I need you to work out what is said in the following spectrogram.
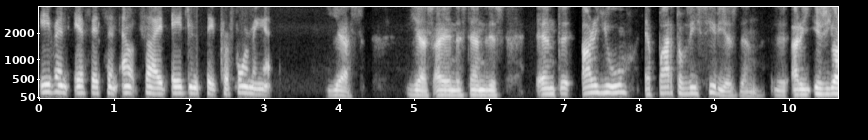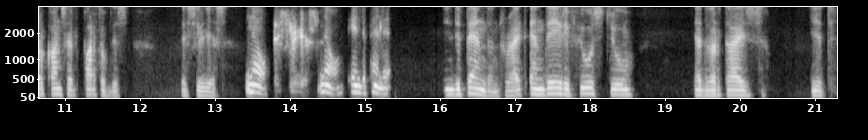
even if it's an outside agency performing it. Yes, yes, I understand this. And uh, are you a part of this series then? Uh, are is your concert part of this uh, series? No, the series. no, independent. Independent, right? And they refuse to advertise it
